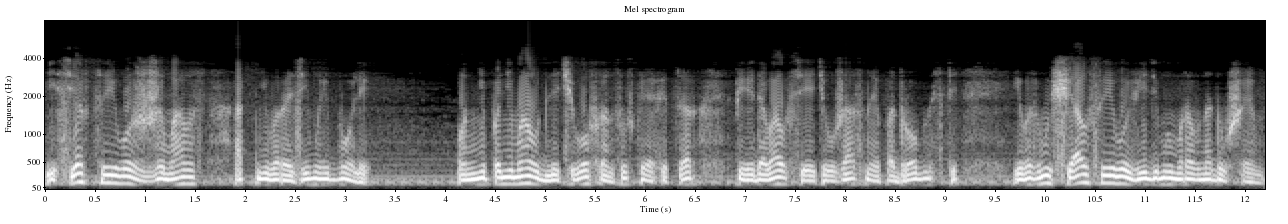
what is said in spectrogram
и сердце его сжималось, от невыразимой боли. Он не понимал, для чего французский офицер передавал все эти ужасные подробности и возмущался его видимым равнодушием.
